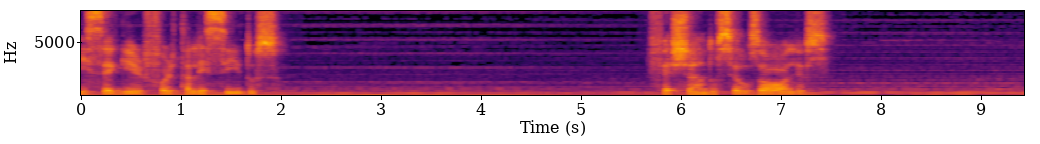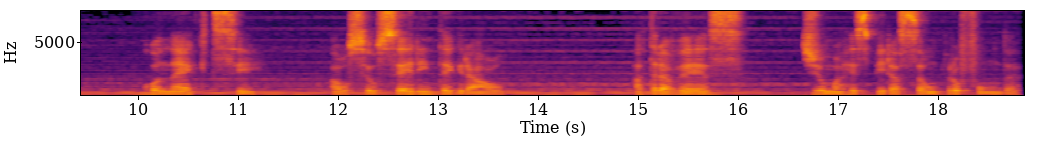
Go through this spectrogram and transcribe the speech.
e seguir fortalecidos. Fechando seus olhos, conecte-se ao seu ser integral através de uma respiração profunda.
